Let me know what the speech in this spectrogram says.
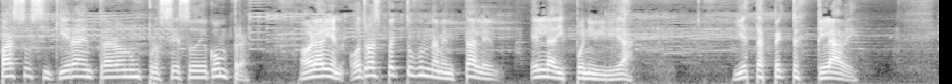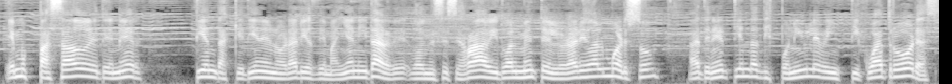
paso siquiera entrar en un proceso de compra. Ahora bien, otro aspecto fundamental es la disponibilidad. Y este aspecto es clave. Hemos pasado de tener tiendas que tienen horarios de mañana y tarde, donde se cerraba habitualmente en el horario de almuerzo, a tener tiendas disponibles 24 horas.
